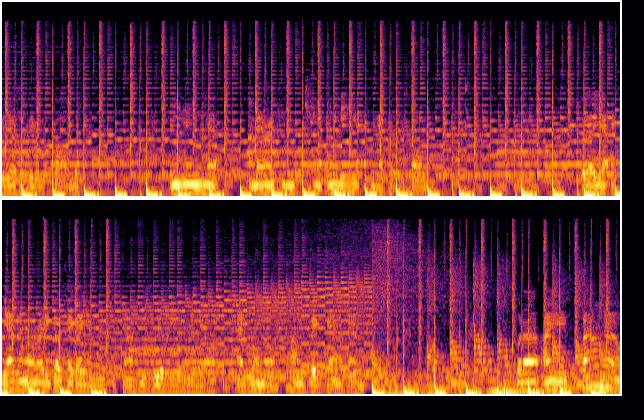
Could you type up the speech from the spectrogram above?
videos, I think it was called Eating American Candy, I think that's what it was called. But uh, yeah, if you haven't already, go check out Yamimash's channel, he's really, really awesome. As you all know, I'm a big fan of him. But uh, I found out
